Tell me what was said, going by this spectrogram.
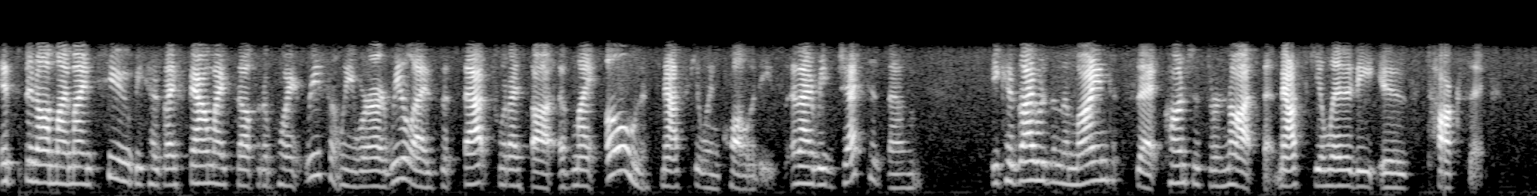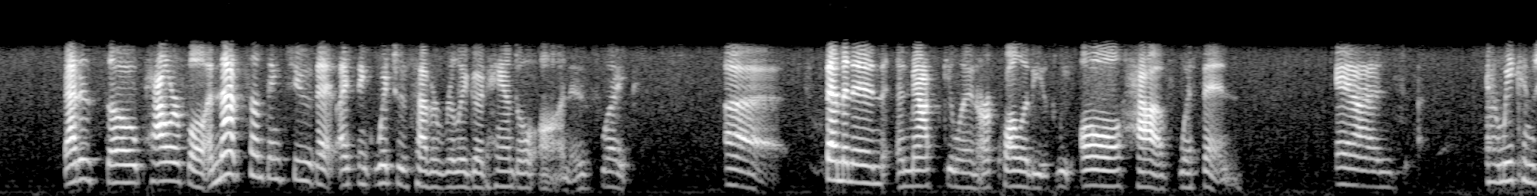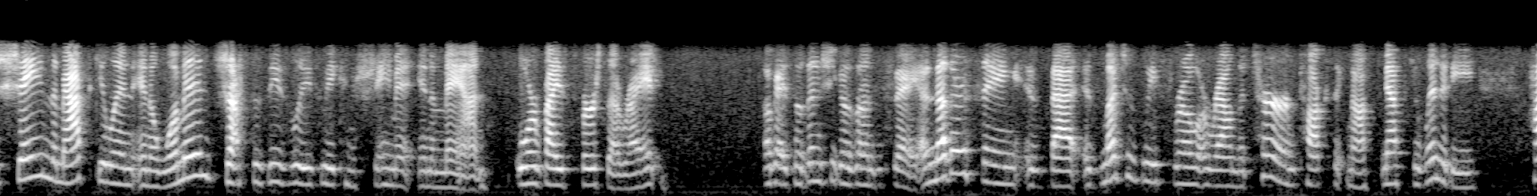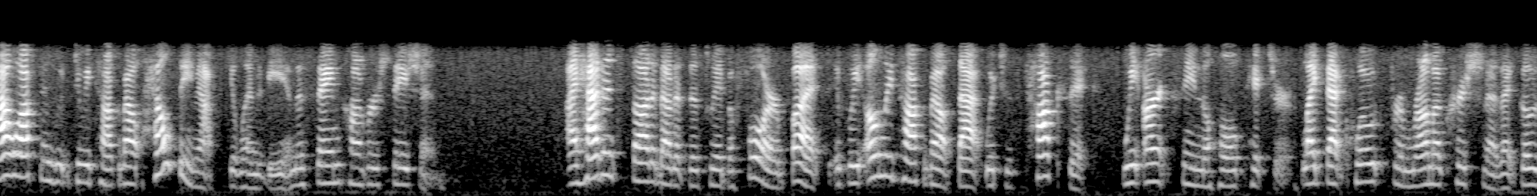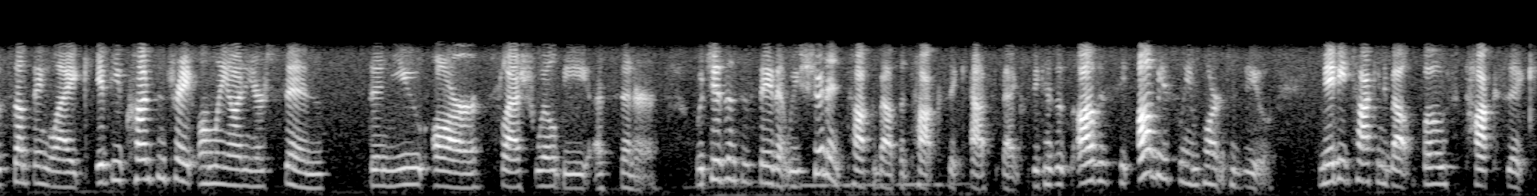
It's been on my mind too because I found myself at a point recently where I realized that that's what I thought of my own masculine qualities, and I rejected them because I was in the mindset, conscious or not, that masculinity is toxic. That is so powerful. And that's something too that I think witches have a really good handle on is like uh, feminine and masculine are qualities we all have within. And and we can shame the masculine in a woman just as easily as we can shame it in a man or vice versa, right? Okay, so then she goes on to say another thing is that as much as we throw around the term toxic masculinity, how often do we talk about healthy masculinity in the same conversation? I hadn't thought about it this way before, but if we only talk about that which is toxic, we aren't seeing the whole picture. Like that quote from Ramakrishna that goes something like, if you concentrate only on your sins, then you are slash will be a sinner which isn't to say that we shouldn't talk about the toxic aspects because it's obviously obviously important to do. Maybe talking about both toxic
